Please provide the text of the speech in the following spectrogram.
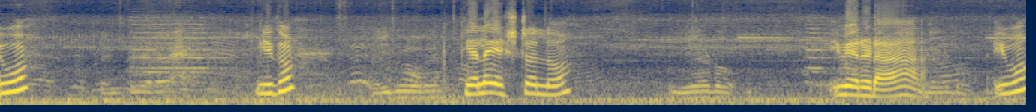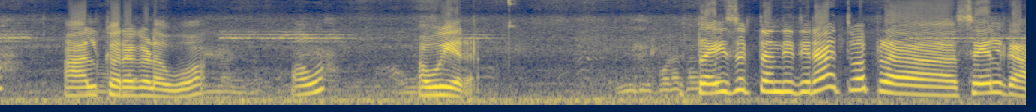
ಇವು? ಇದು? ಎಲ್ಲ ಎಷ್ಟಲ್ಲು? ಇವೆರಡಾ? ಇವು? ಹಾಲು ಕರಗಳವು? ಅವು? ಅವು ಎರ. ಪ್ರೈಸಿಗೆ ತಂದಿದ್ದೀರಾ ಅಥವಾ ಪ್ರ ಸೇಲ್ಗಾ?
